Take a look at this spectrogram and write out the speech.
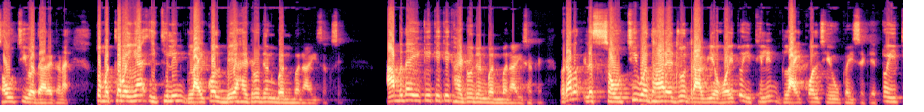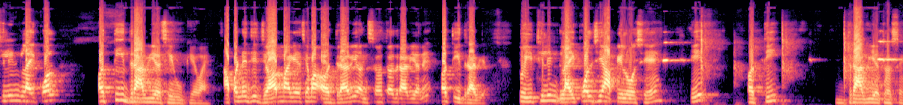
સૌથી વધારે ગણાય. તો મતલબ અહીંયા ઇથિલિન ગ્લાયકોલ બે હાઇડ્રોજન બંધ બનાવી શકશે. આ બધા એક એક એક એક હાઇડ્રોજન બંધ બનાવી શકે. બરાબર? એટલે સૌથી વધારે જો દ્રાવ્ય હોય તો ઇથિલિન ગ્લાયકોલ છે એવું કહી શકીએ. તો ઇથિલિન ગ્લાયકોલ અતિ દ્રાવ્ય છે એવું કહેવાય. આપણને જે જવાબ માંગે છે એમાં અદ્રાવ્ય, અંશત દ્રાવ્ય અને અતિ દ્રાવ્ય તો ઇથિલિન ગ્લાયકોલ જે આપેલો છે એ અતિ દ્રાવ્ય થશે.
